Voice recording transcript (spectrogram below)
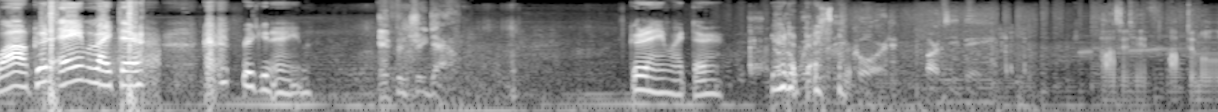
Wow, good aim right there. Good freaking aim. Infantry down. Good aim right there. You're Another the best. for the RTB. Positive optimal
